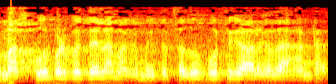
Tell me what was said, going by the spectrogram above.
మా స్కూల్ పడిపోతేలా మాకు మిగతా చదువు పూర్తి కావాలి కదా అంటారు.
